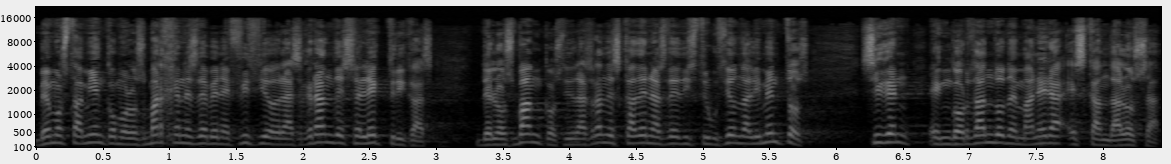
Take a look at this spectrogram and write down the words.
vemos también como los márgenes de beneficio de las grandes eléctricas, de los bancos y de las grandes cadenas de distribución de alimentos siguen engordando de manera escandalosa.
